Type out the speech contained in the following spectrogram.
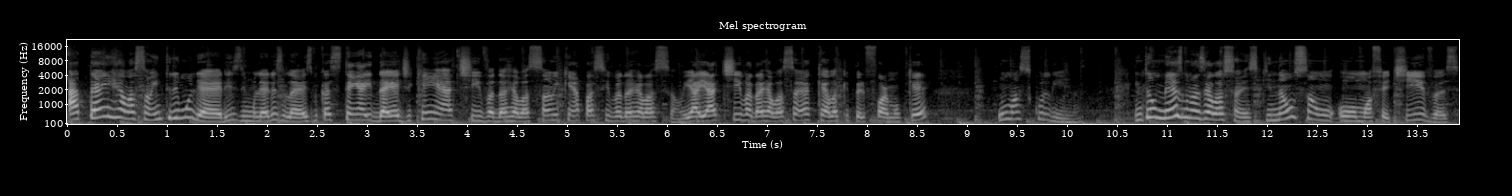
até em relação entre mulheres e mulheres lésbicas, tem a ideia de quem é ativa da relação e quem é passiva da relação. E aí, a ativa da relação é aquela que performa o quê? O masculino. Então, mesmo nas relações que não são homoafetivas,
